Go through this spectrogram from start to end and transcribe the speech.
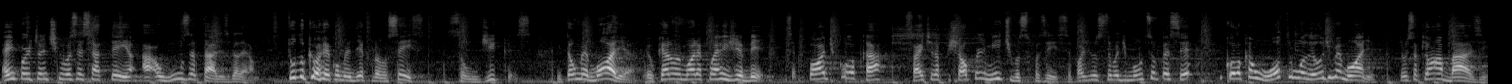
É importante que você se atenha a alguns detalhes, galera. Tudo que eu recomendei aqui para vocês são dicas. Então, memória, eu quero memória com RGB. Você pode colocar, o site da Pichal permite você fazer isso. Você pode ir no sistema de monte do seu PC e colocar um outro modelo de memória. Então, isso aqui é uma base.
